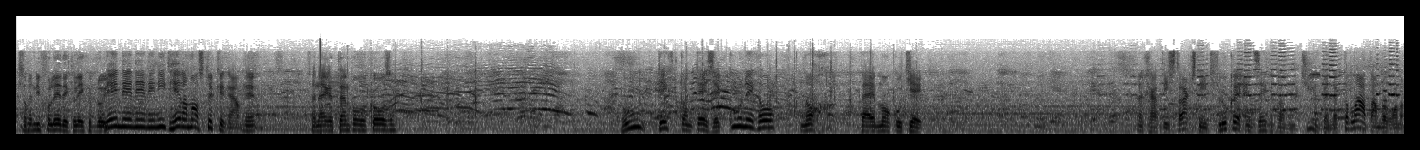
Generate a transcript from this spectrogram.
Is nog niet volledig leeggebloeid. Nee, nee, nee, nee, niet helemaal stuk gegaan. Nee. Zijn eigen tempo gekozen. Hoe dicht komt deze Koenigo nog bij Moncoutier? Dan gaat hij straks niet vloeken en zeggen van... ik ben er te laat aan begonnen.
